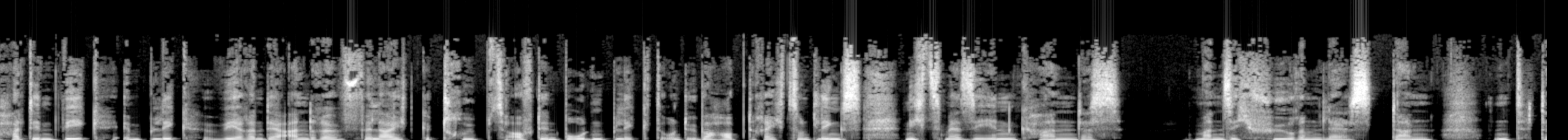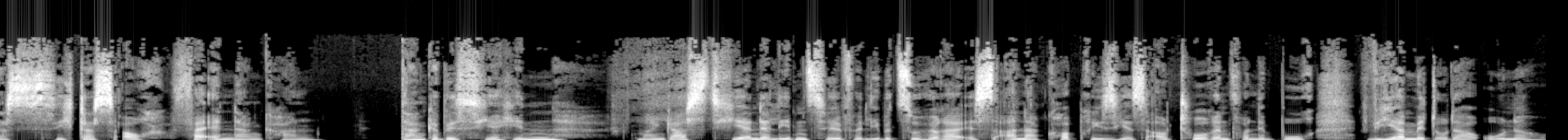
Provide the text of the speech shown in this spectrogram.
hat den Weg im Blick, während der andere vielleicht getrübt auf den Boden blickt und überhaupt rechts und links nichts mehr sehen kann, dass man sich führen lässt dann und dass sich das auch verändern kann. Danke bis hierhin. Mein Gast hier in der Lebenshilfe, liebe Zuhörer, ist Anna Kopri. Sie ist Autorin von dem Buch Wir mit oder ohne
